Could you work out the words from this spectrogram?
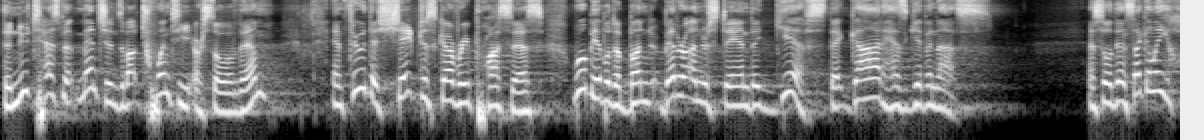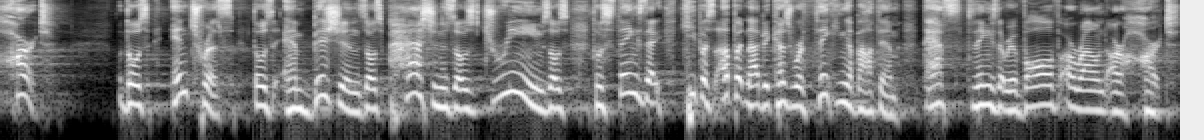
The New Testament mentions about 20 or so of them. And through this shape discovery process, we'll be able to better understand the gifts that God has given us. And so then, secondly, heart those interests, those ambitions, those passions, those dreams, those, those things that keep us up at night because we're thinking about them, that's things that revolve around our heart.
